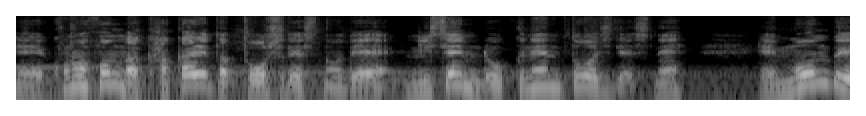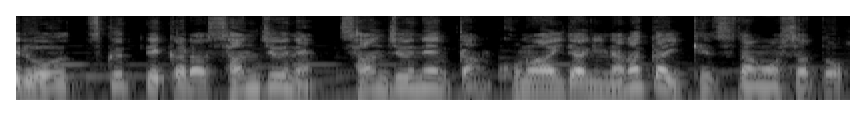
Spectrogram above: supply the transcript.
えー、この本が書かれた当初ですので、2006年当時ですね、モンベルを作ってから30年、30年間、この間に7回決断をしたと。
